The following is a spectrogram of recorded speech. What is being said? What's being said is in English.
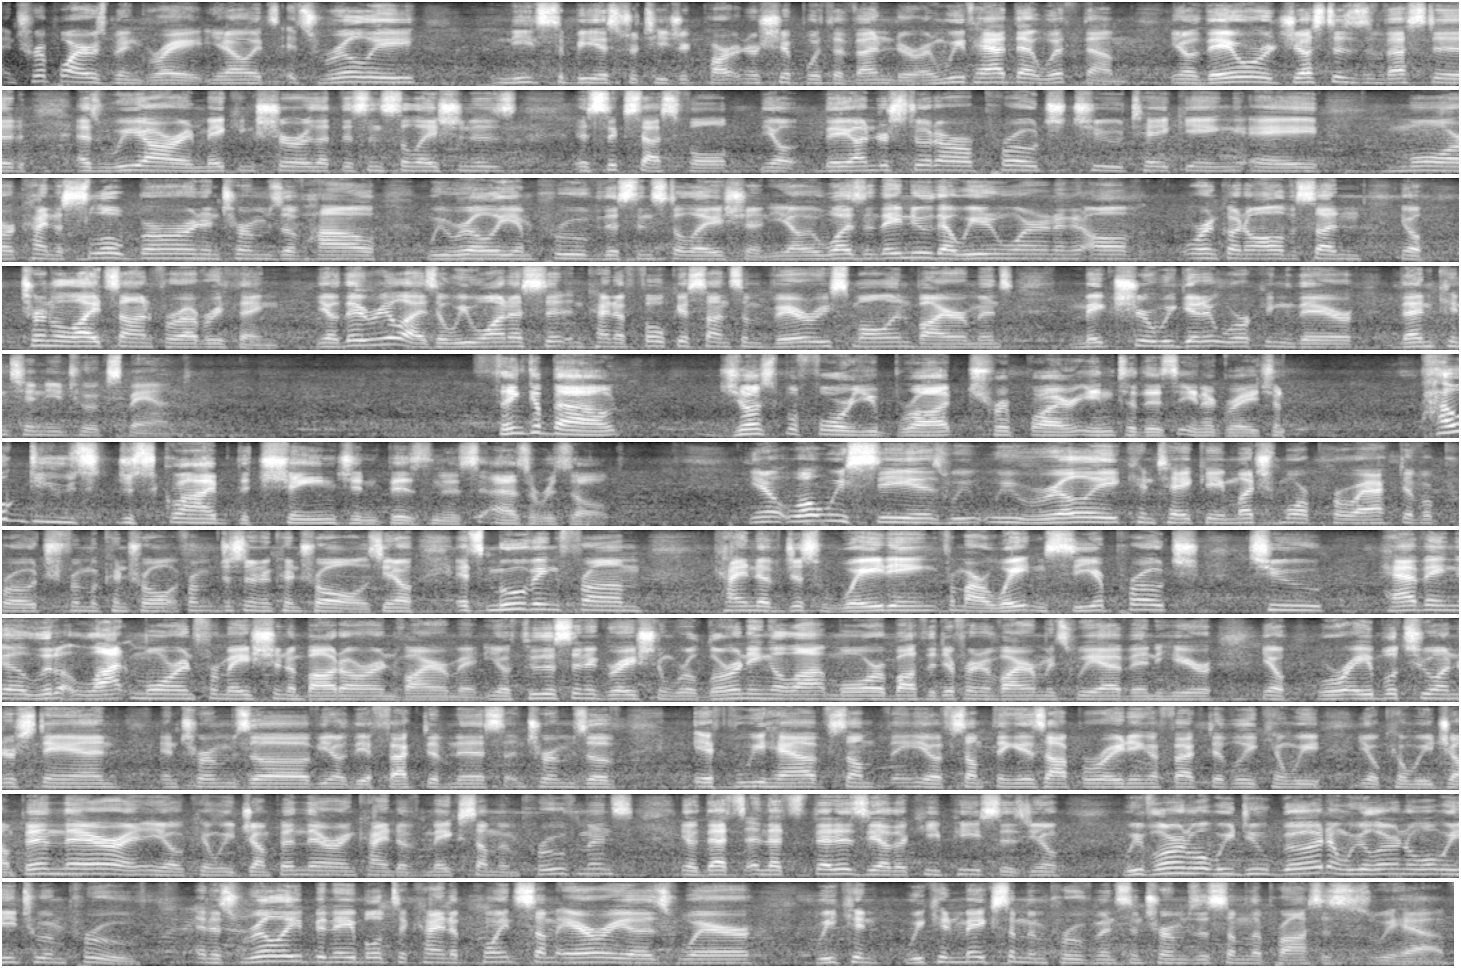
And Tripwire's been great. You know, it's it's really needs to be a strategic partnership with a vendor, and we've had that with them. You know, they were just as invested as we are in making sure that this installation is, is successful. You know, they understood our approach to taking a more kind of slow burn in terms of how we really improve this installation. You know, it wasn't, they knew that we weren't, all, weren't going to all of a sudden, you know, turn the lights on for everything. You know, they realized that we want to sit and kind of focus on some very small environments, make sure we get it working there, then continue to expand. Think about just before you brought Tripwire into this integration, how do you describe the change in business as a result? You know, what we see is we, we really can take a much more proactive approach from a control, from just in controls. You know, it's moving from kind of just waiting, from our wait and see approach to having a little, lot more information about our environment. You know, through this integration, we're learning a lot more about the different environments we have in here. You know, we're able to understand in terms of you know the effectiveness, in terms of if we have something, you know, if something is operating effectively, can we, you know, can we jump in there and you know, can we jump in there and kind of make some improvements? You know, that's and that's that is the other key piece is you know we've learned what we do good and we learned what we need to improve, and it's really been able to kind of point some areas where we can we can make some improvements in terms of some of the processes we have.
